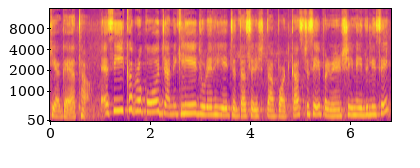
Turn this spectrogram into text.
किया गया था। ऐसी ही खबरों को जानने के लिए जुड़े रहिए जनता सरिश्ता पॉडकास्ट से। परवीन सिंह नई दिल्ली से।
